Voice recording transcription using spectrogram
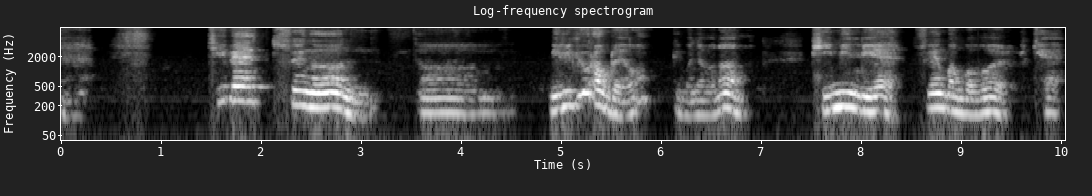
예. 티베트 수행은 어, 밀교라고 그래요. 그게 뭐냐면은 비밀리에 수행 방법을 이렇게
